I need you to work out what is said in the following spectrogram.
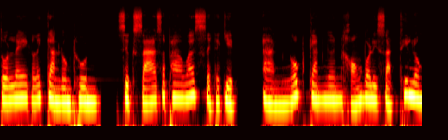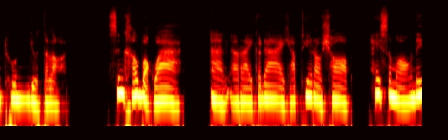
ตัวเลขและการลงทุน ศึกษาสภาวะเศรษฐกิจ อ่านงบการเงินของบริษัทที่ลงทุนอยู่ตลอด ซึ่งเขาบอกว่า อ่านอะไรก็ได้ครับที่เราชอบ ให้สมองได้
